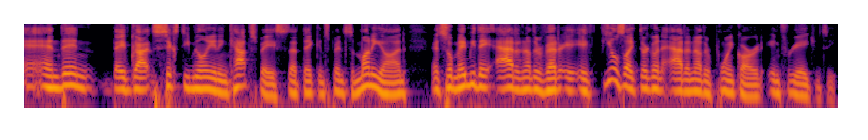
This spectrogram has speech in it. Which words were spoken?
and then they've got 60 million in cap space that they can spend some money on, and so maybe they add another veteran. It feels like they're going to add another point guard in free agency,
